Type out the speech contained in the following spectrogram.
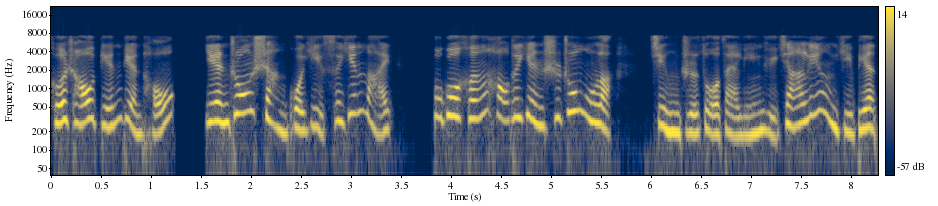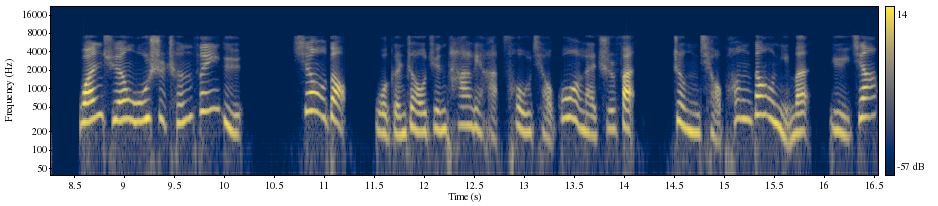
何超点点头，眼中闪过一丝阴霾，不过很好的掩饰住了，径直坐在林雨家另一边，完全无视陈飞宇，笑道。我跟赵军他俩凑巧过来吃饭，正巧碰到你们雨佳，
